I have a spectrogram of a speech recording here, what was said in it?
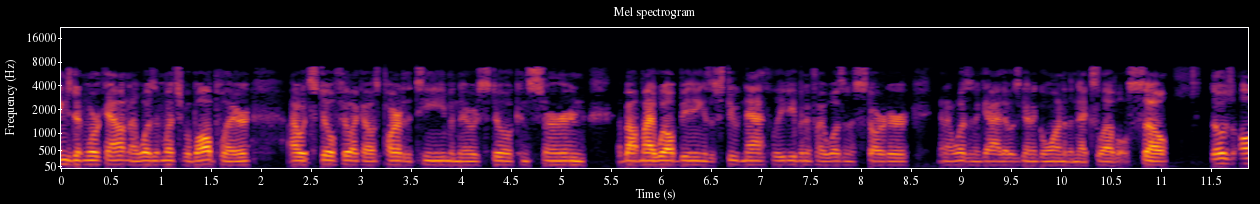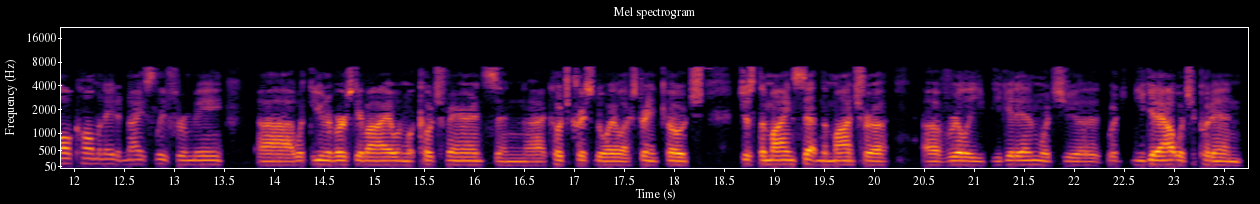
things didn't work out and I wasn't much of a ball player, I would still feel like I was part of the team and there was still a concern about my well-being as a student athlete, even if I wasn't a starter and I wasn't a guy that was going to go on to the next level. So those all culminated nicely for me uh, with the University of Iowa and what Coach Ferentz and uh, Coach Chris Doyle, our strength coach, just the mindset and the mantra of really you get in what you what you get out what you put in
